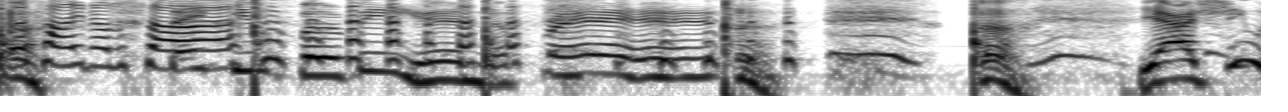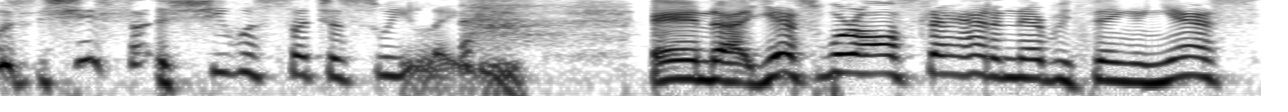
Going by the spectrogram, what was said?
That's all I know the song. Thank you for being a friend. Uh, uh. yeah, she was she she was such a sweet lady, and uh, yes, we're all sad and everything, and yes,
